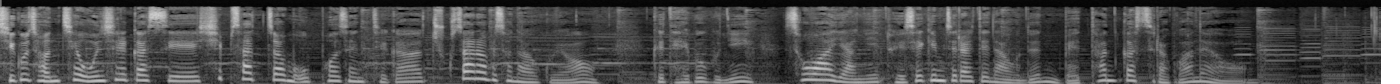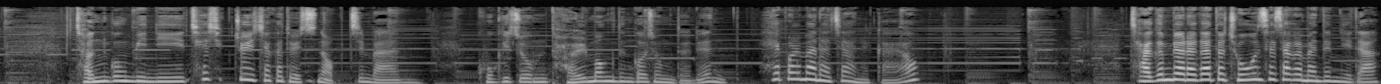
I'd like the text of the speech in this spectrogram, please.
지구 전체 온실가스의 14.5%가 축산업에서 나오고요. 그 대부분이 소와 양이 되새김질할 때 나오는 메탄가스라고 하네요. 전 국민이 채식주의자가 될 수는 없지만 고기 좀 덜 먹는 것 정도는 해볼 만 하지 않을까요? 작은 변화가 더 좋은 세상을 만듭니다.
